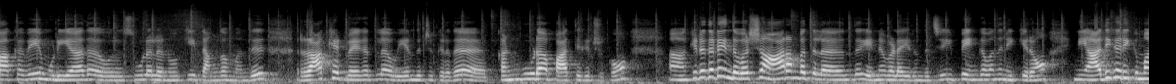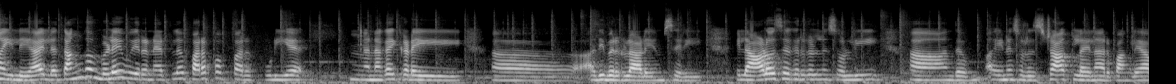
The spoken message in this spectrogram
பார்க்கவே முடியாத ஒரு சூழலை நோக்கி தங்கம் வந்து ராக்கெட் வேகத்தில் உயர்ந்துட்டு இருக்கிறத கண்கூடா பார்த்துக்கிட்டு இருக்கோம் கிட்டத்தட்ட இந்த வருஷம் ஆரம்பத்தில் வந்து என்ன விலை இருந்துச்சு? இப்போ எங்கே வந்து நிற்கிறோம் நீ அதிகரிக்குமா இல்லையா? இல்லை தங்கம் விலை உயர நேரத்தில் பரப்பப்படக்கூடிய நகைக்கடை அதிபர்களாலேயும் சரி இல்லை ஆலோசகர்கள்னு சொல்லி அந்த என்ன சொல்கிறது ஸ்டாக்ல எல்லாம் இருப்பாங்க இல்லையா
